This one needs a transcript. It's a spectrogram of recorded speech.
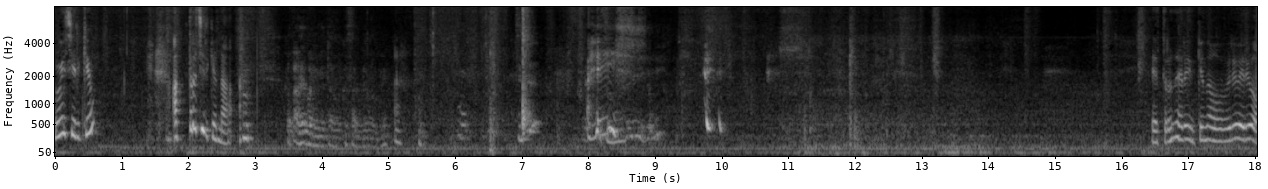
റോയി ചിരിക്കും. അത്ര ചിരിക്കണ്ട. അത് പറഞ്ഞിട്ട് അവർക്ക് സങ്കടമുണ്ട് എത്ര നേരം ഇരിക്കുന്ന? ഓര് വരുമോ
